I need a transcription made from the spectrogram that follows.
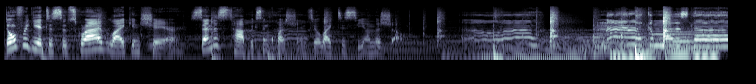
Don't forget to subscribe, like, and share. Send us topics and questions you'll like to see on the show. Oh, oh,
